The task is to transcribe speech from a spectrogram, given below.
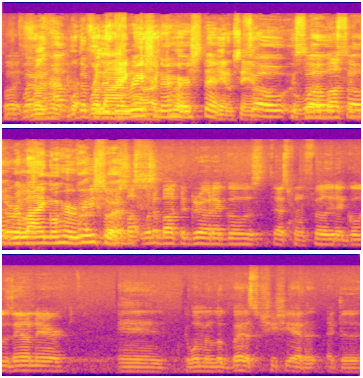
But, Well, Re- how- the- the duration of her throat, stay. You know what I'm saying? so, so, what about the so girl- Relying on her What- what resources. about, what about the girl that goes that's from Philly that goes down there and the women look better, so she she had to, at the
